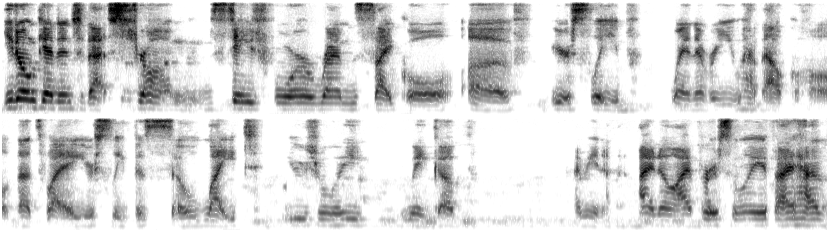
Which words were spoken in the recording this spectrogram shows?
you don't get into that strong stage four REM cycle of your sleep whenever you have alcohol. That's why your sleep is so light. Usually, wake up. I mean, I know I personally, if I have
